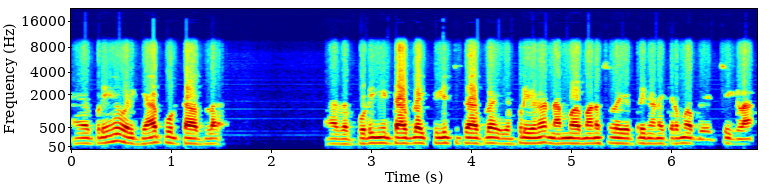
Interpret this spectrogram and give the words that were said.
அப்படின்னு ஒரு கேப் விட்டாப்புல. அதை பிடுங்கிட்டாப்புல கிழிச்சிட்டாப்ல எப்படி வேணா நம்ம மனசுல எப்படி நினைக்கிறோமோ அப்படி வச்சுக்கலாம்.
